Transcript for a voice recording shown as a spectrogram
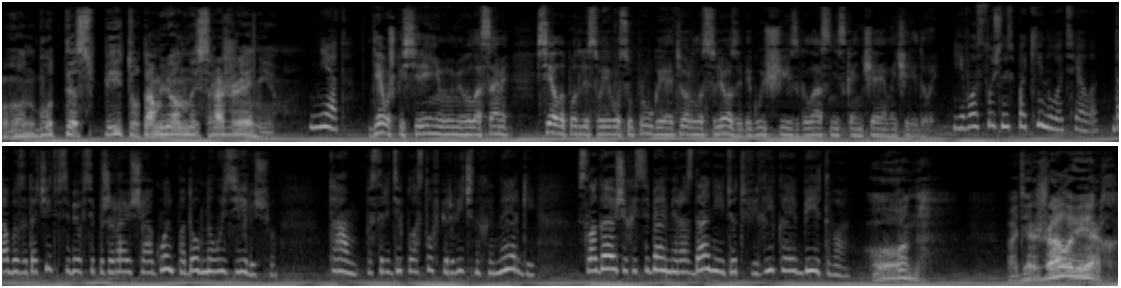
Он будто спит, утомленный сражением». «Нет», Девушка с сиреневыми волосами села подле своего супруга и отерла слезы, бегущие из глаз нескончаемой чередой. Его сущность покинула тело, дабы заточить в себе всепожирающий огонь, подобно узилищу. Там, посреди пластов первичных энергий, слагающих из себя мироздание, идет великая битва. Он одержал верх.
